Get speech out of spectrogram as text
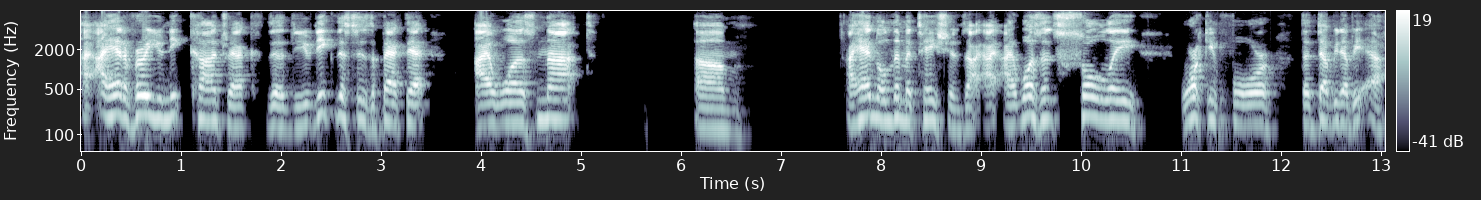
I, I had a very unique contract. The, the uniqueness is the fact that I was not, um, I had no limitations. I, I, I wasn't solely working for the WWF,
